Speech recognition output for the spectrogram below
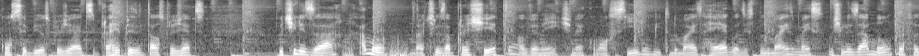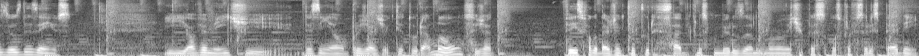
conceber os projetos e para representar os projetos, utilizar a mão, não utilizar prancheta, obviamente, né, como auxílio e tudo mais, réguas e tudo mais, mas utilizar a mão para fazer os desenhos. E, obviamente, desenhar um projeto de arquitetura à mão, você já fez faculdade de arquitetura, sabe que nos primeiros anos normalmente os professores pedem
